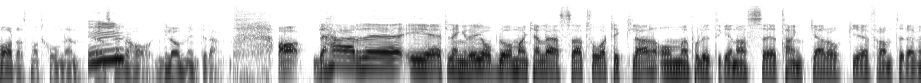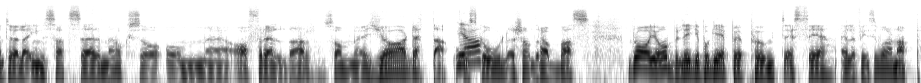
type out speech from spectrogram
vardagsmotionen, den Mm. ska vi ha, glöm inte den. Ja, det här eh, är ett längre jobb då, man kan läsa två artiklar om politikernas eh, tankar och eh, framtida eventuella insatser men också om ja, föräldrar som gör detta och Ja. skolor som drabbas. Bra jobb, ligger på gp.se eller finns i våran app.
